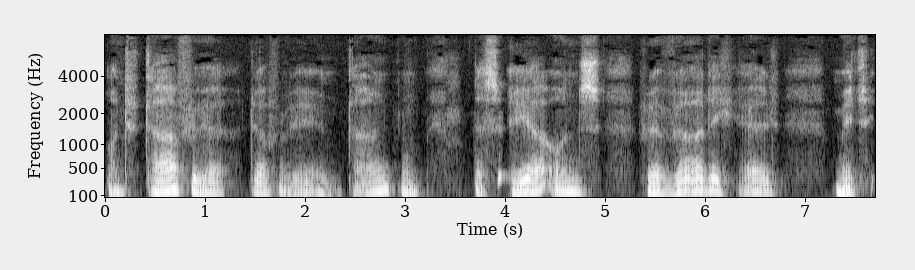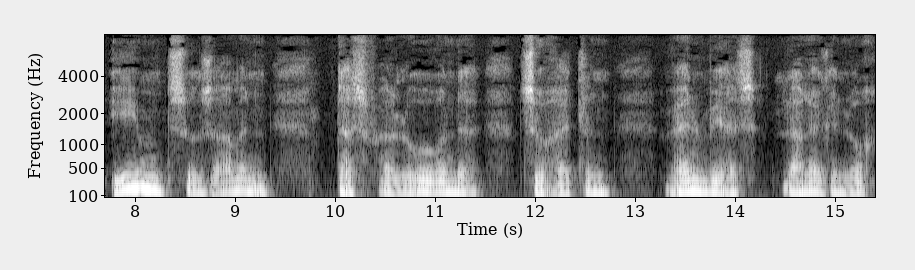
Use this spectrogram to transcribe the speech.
Und dafür dürfen wir ihm danken, dass er uns für würdig hält, mit ihm zusammen das Verlorene zu retten, wenn wir es lange genug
